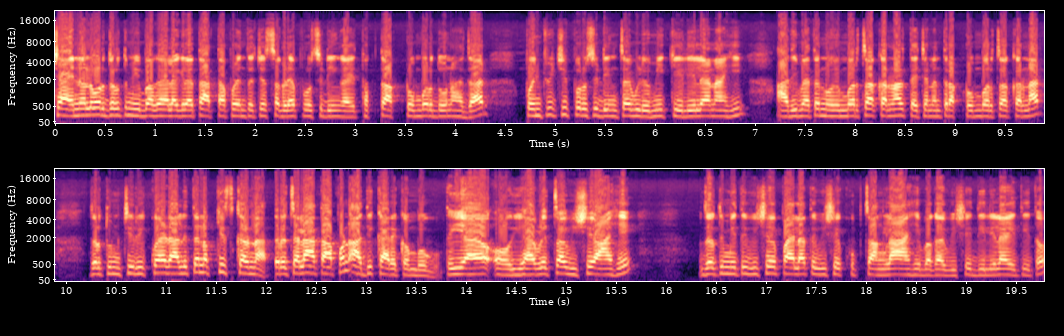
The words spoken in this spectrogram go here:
चॅनलवर जर तुम्ही बघायला गेला तर आतापर्यंतच्या सगळ्या प्रोसिडिंग आहेत. फक्त ऑक्टोबर दोन हजार पंचवीसची प्रोसिडिंगचा व्हिडिओ मी केलेला नाही. आधी मी आता नोव्हेंबरचा करणार त्याच्यानंतर ऑक्टोबरचा करणार. जर तुमची रिक्वायर्ड आली तर नक्कीच करणार. तर चला आता आपण आधी कार्यक्रम बघू. तर या अ, ह्यावेळेचा विषय आहे. जर तुम्ही ते विषय पाहिला तर विषय खूप चांगला आहे. बघा विषय दिलेला आहे तिथं.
